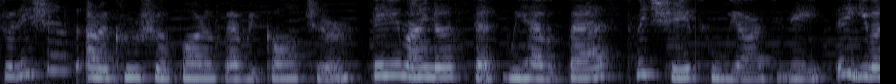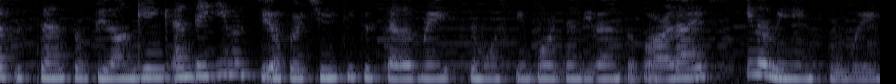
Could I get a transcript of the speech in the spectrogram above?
Traditions are a crucial part of every culture. They remind us that we have a past which shaped who we are today. They give us a sense of belonging and they give us the opportunity to celebrate the most important events of our lives in a meaningful way.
